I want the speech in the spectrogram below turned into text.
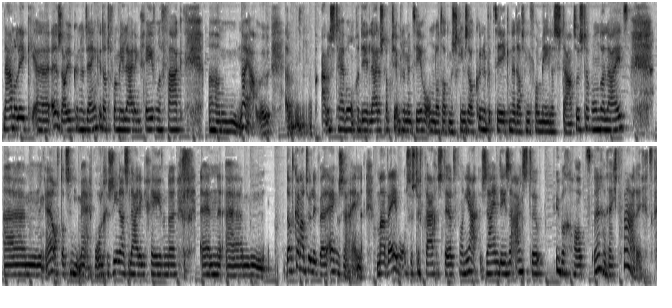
Namelijk uh, zou je kunnen denken dat formeel leidinggevenden vaak um, nou ja, uh, angst hebben om gedeeld leiderschap te implementeren, omdat dat misschien zou kunnen betekenen dat hun formele status daaronder leidt. Um, eh, of dat ze niet meer echt worden gezien als leidinggevende. En um, dat kan natuurlijk wel eng zijn. Maar wij hebben ons dus de vraag gesteld van ja, zijn deze angsten überhaupt gerechtvaardigd?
